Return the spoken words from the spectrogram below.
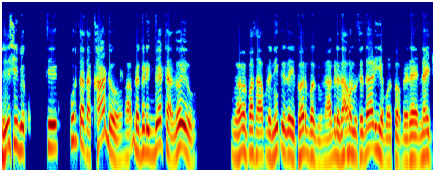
જીસીબી પૂરતા હતા ખાડો. આપણે ઘડીક બેઠા જોયું. હવે પાછા આપણે નીકળી જઈએ ઘર બાજુ ને આગળ જવાનું છે દાડીએ પાછું આપણે નાઇટ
